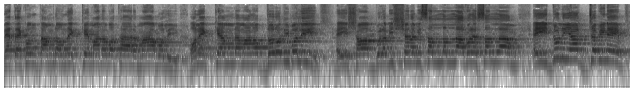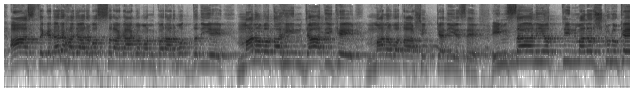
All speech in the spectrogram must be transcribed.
নেতা, এখন তো আমরা অনেককে মানবতার মা বলি, অনেককে আমরা মানব দরদি বলি। এই সবগুলো বিশ্বনবী সাল্লাহ সাল্লাম এই দুনিয়ার জমিনে আজ থেকে দেড় হাজার বছর আগে আগমন করার মধ্য দিয়ে মানবতাহীন জাতিকে মানবতা শিক্ষা দিয়েছে। ইনসানিয়তহীন মানুষগুলোকে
